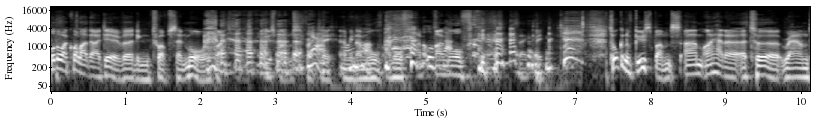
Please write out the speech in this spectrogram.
Although I quite like the idea of earning 12% more if I goosebumps, frankly. I why mean, I'm all, I'm all, I'm, All for I'm all yeah, exactly. Talking of goosebumps, um, I had a, a tour round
